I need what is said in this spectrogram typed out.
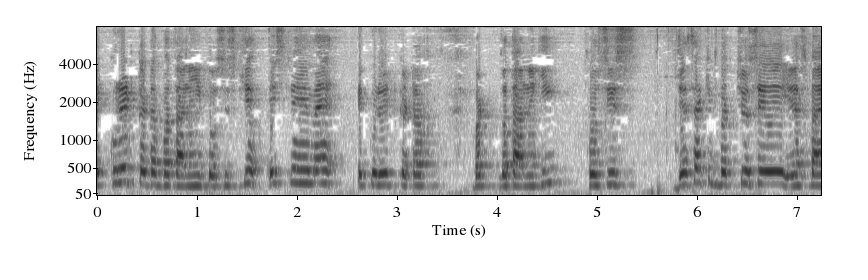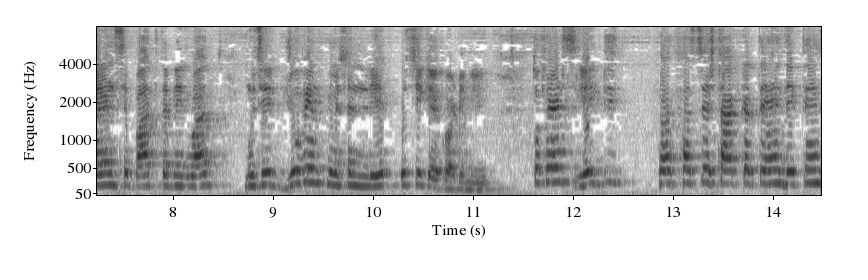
एक्यूरेट कटअप बताने की कोशिश की इसमें मैं एक्यूरेट कटअप बताने की कोशिश, जैसा कि बच्चों से एस्पायरेंट से बात करने के बाद मुझे जो भी इन्फॉर्मेशन मिली है उसी के अकॉर्डिंगली तो फ्रेंड्स लेडीज़ फ़र्स्ट से स्टार्ट करते हैं, देखते हैं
